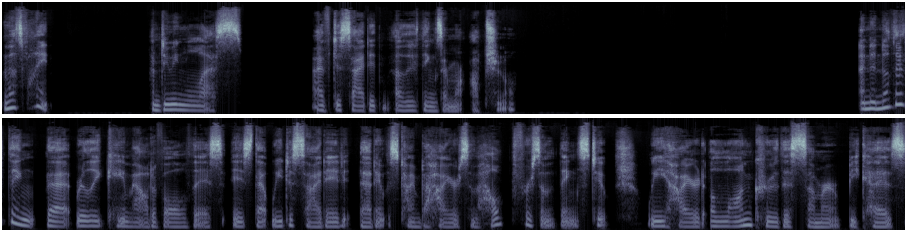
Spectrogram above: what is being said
And that's fine. I'm doing less. I've decided other things are more optional. And another thing that really came out of all this is that we decided that it was time to hire some help for some things too. We hired a lawn crew this summer because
